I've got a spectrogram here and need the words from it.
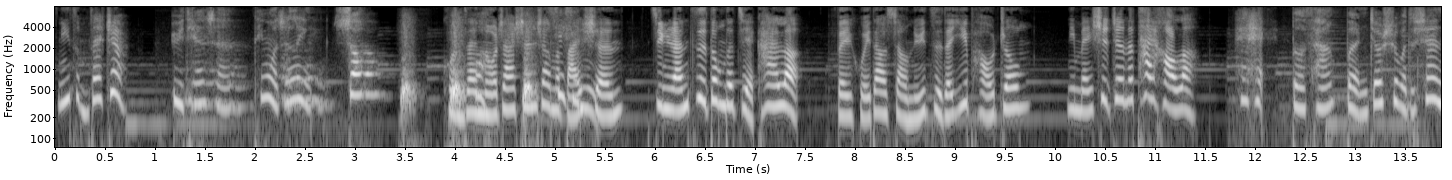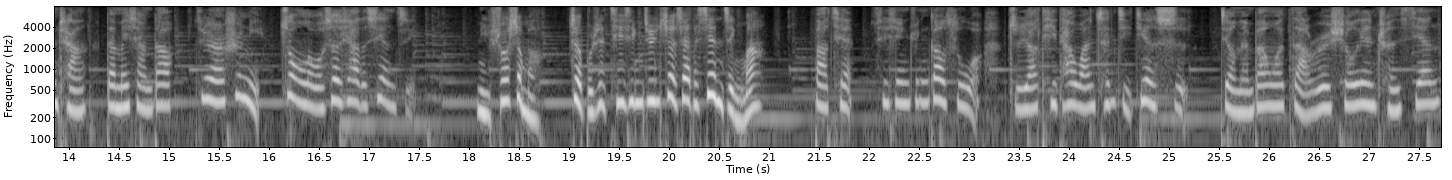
你怎么在这儿？玉天神，听我之令，收！捆在哪吒身上的白绳竟然自动的解开了，飞回到小女子的衣袍中。你没事，真的太好了。嘿嘿。躲藏本就是我的擅长，但没想到居然是你中了我设下的陷阱。你说什么？这不是七星君设下的陷阱吗？抱歉，七星君告诉我，只要替他完成几件事，就能帮我早日修炼成仙。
